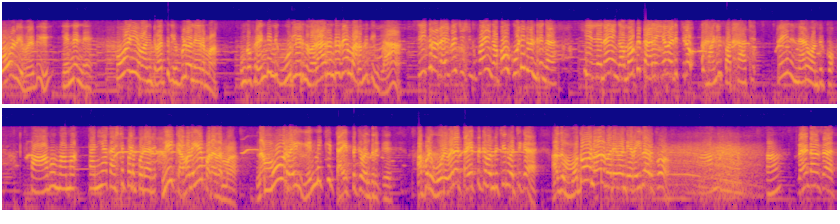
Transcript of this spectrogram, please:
கோழி ரெடி என்னென்ன? கோழியை வாங்கிட்டு வரதுக்கு இவ்வளவு நேரமா? உங்க ஃப்ரெண்ட் இன்னைக்கு ஊர்ல இருந்து வராருன்றதே மறந்துட்டீங்களா? சீக்கிரம் ரயில்வே ஸ்டேஷனுக்கு போய் எங்க அப்பாவை கூட்டிட்டு வந்துருங்க. இல்லன்னா எங்க அம்மாவுக்கு தலையே வெடிச்சிரும். மணி பத்தாச்சு. ட்ரெயின் நேரம் வந்திருக்கோம். பாவம் மாமா தனியா கஷ்டப்பட போறாரு. நீ கவலையே படாதம்மா. நம்ம ஊர் ரயில் என்னைக்கு டயத்துக்கு வந்திருக்கு? அப்படி ஒருவேளை டயத்துக்கு வந்துச்சுன்னு வச்சுக்க அது முதல் நாள் வர வேண்டிய ரயிலா இருக்கும்? வேண்டாம் சார்.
